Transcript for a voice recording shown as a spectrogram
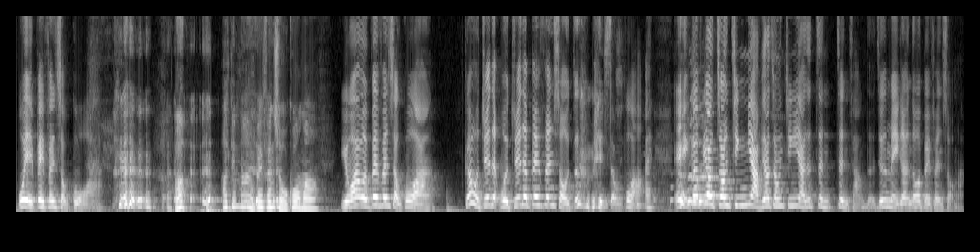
我也被分手过啊。啊啊，丁妈有被分手过吗？有啊，我被分手过啊。可我觉得，我觉得被分手真的没什么不好。哎哎，哥不要装惊讶，不要装惊讶，是正正常的，就是每个人都会被分手嘛。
